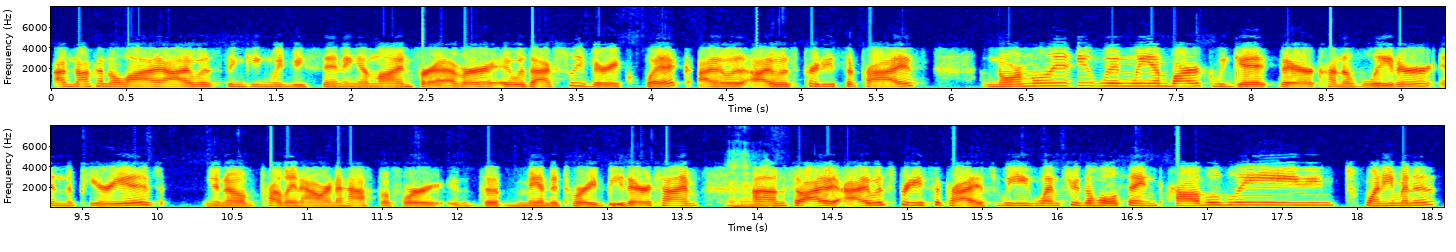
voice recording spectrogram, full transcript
I'm not going to lie. I was thinking we'd be standing in line forever. It was actually very quick. I was I was pretty surprised. Normally, when we embark, we get there kind of later in the period. You know, probably an hour and a half before the mandatory be there time. Mhm. Um, so I I was pretty surprised. We went through the whole thing probably 20 minutes.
